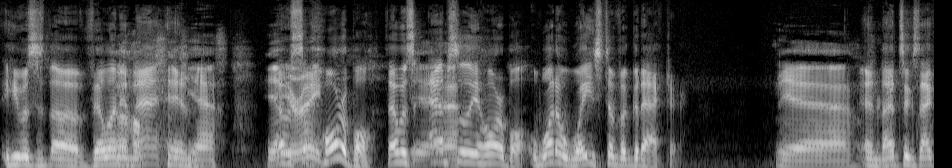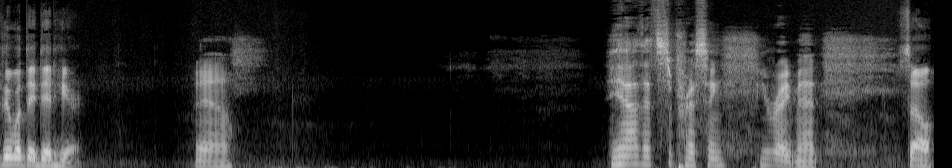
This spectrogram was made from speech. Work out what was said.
he was the villain in Oh, that, and yeah. Yeah, that was right. horrible. That was Yeah. absolutely horrible. What a waste of a good actor. yeah. And that's exactly what they did here. Yeah. Yeah, that's depressing. You're right, Matt. So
